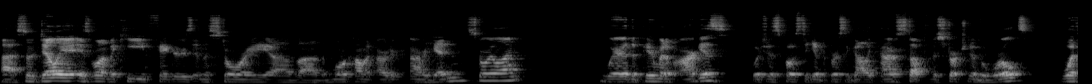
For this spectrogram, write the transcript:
Uh, so Delia is one of the key figures in the story of uh, the Mortal Kombat Ar- Armageddon storyline, where the Pyramid of Argus, which is supposed to give the person godly powers to stop the destruction of the worlds, was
